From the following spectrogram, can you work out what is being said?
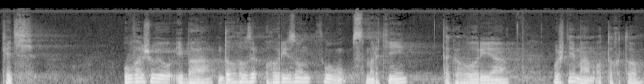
keď uvažujú iba do horizontu smrti, tak hovoria, už nemám od tohto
